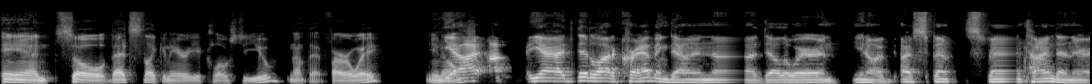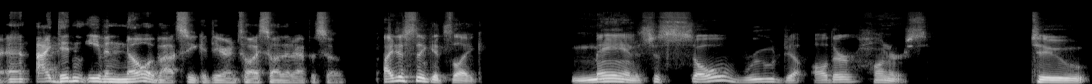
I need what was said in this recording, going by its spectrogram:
and so that's like an area close to you, not that far away. You know, yeah, I, I, yeah, I did a lot of crabbing down in uh, Delaware, and you know, I've, I've, spent spent time down there, and I didn't even know about Sika deer until I saw that episode. I just think it's like, man, it's just so rude to other hunters. To,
